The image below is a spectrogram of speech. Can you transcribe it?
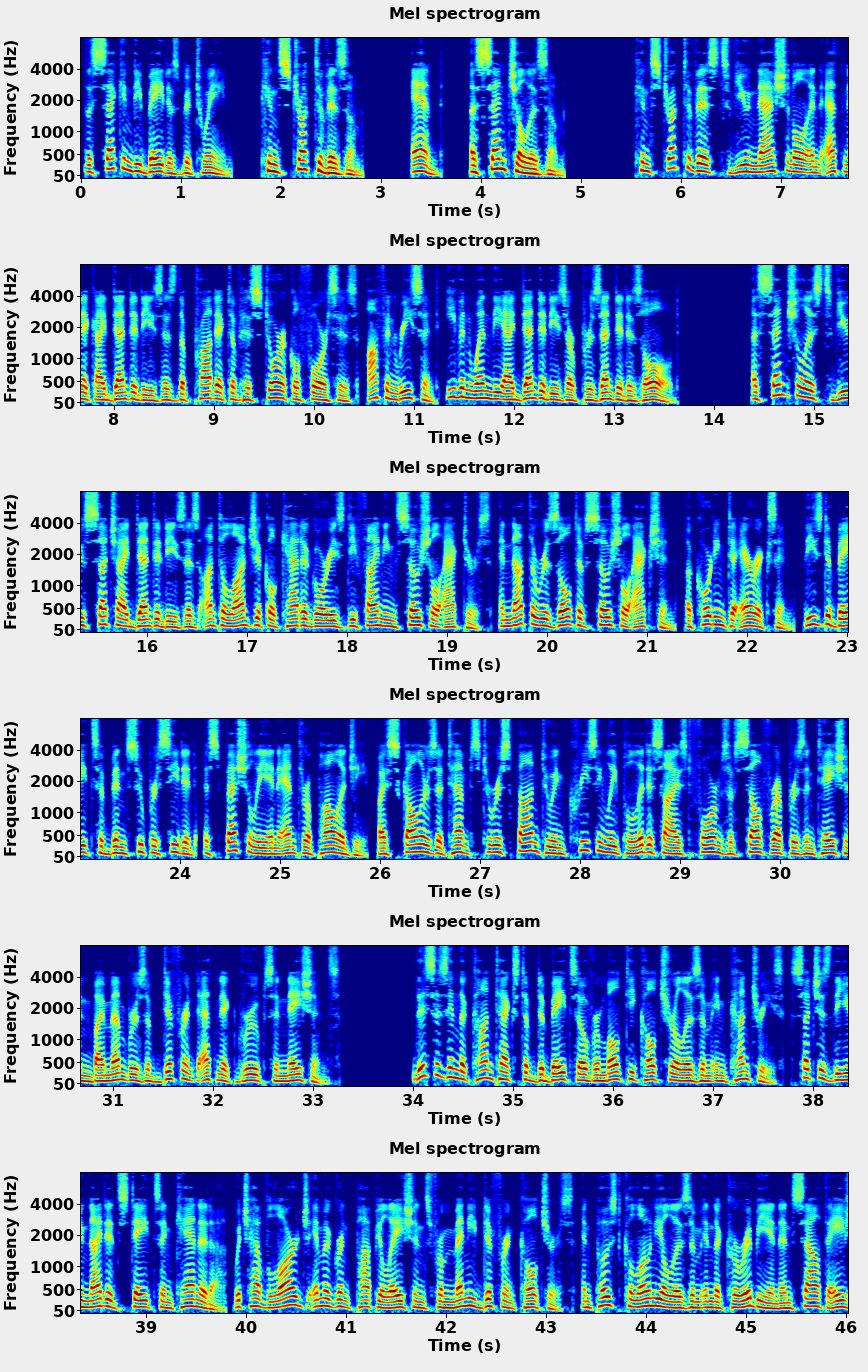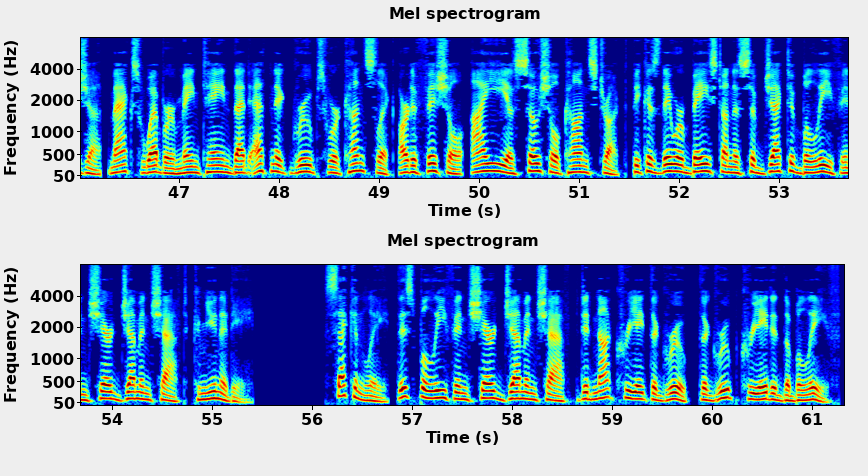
The second debate is between constructivism and essentialism. Constructivists view national and ethnic identities as the product of historical forces, often recent, even when the identities are presented as old. Essentialists view such identities as ontological categories defining social actors, and not the result of social action. According to Eriksen, these debates have been superseded, especially in anthropology, by scholars' attempts to respond to increasingly politicized forms of self representation by members of different ethnic groups and nations. This is in the context of debates over multiculturalism in countries, such as the United States and Canada, which have large immigrant populations from many different cultures, and post-colonialism in the Caribbean and South Asia. Max Weber maintained that ethnic groups were künstlich artificial, i.e. a social construct because they were based on a subjective belief in shared Gemeinschaft community. Secondly, this belief in shared Gemeinschaft did not create the group, the group created the belief.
